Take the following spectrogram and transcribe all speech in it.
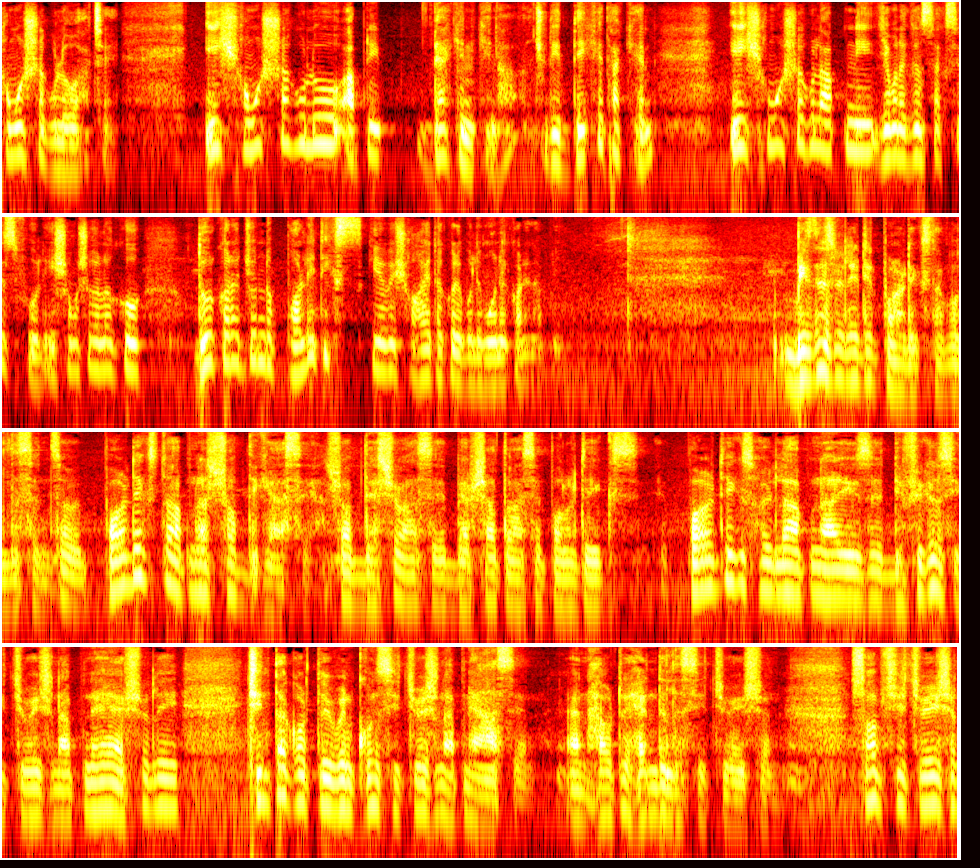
সমস্যাগুলো আছে, এই সমস্যাগুলো আপনি দেখেন কিনা? যদি দেখে থাকেন, এই সমস্যাগুলো আপনি যেমন একজন সাকসেসফুল এই সমস্যাগুলোকে দূর করার জন্য পলিটিক্স কীভাবে সহায়তা করে বলে মনে করেন আপনি? বিজনেস রিলেটেড পলিটিক্স না বলতেছেন। সো পলিটিক্স তো আপনার সব দিকে আছে, সব দেশেও আছে, ব্যবসা তো আছে পলিটিক্স পলিটিক্স হইলে আপনার ইজ এ ডিফিকাল্ট সিচুয়েশন আপনি অ্যাকচুয়ালি চিন্তা করতে হইবেন কোন সিচুয়েশন আপনি আছেন। And how to handle the situation সব সিচুয়েশন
